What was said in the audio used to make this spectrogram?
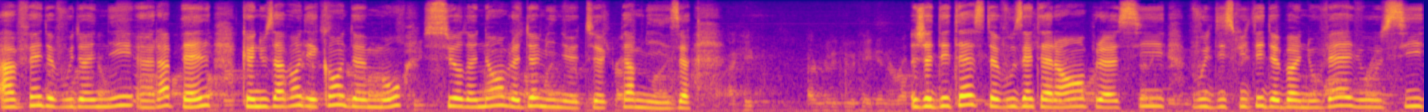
afin de vous donner un rappel que nous avons des comptes de mots sur le nombre de minutes permises. Je déteste vous interrompre si vous discutez de bonnes nouvelles ou si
